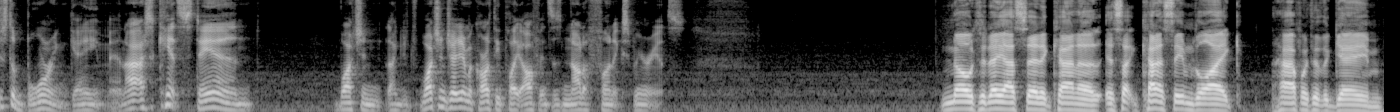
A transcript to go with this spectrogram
just a boring game, man. I just can't stand watching like watching JJ McCarthy play offense is not a fun experience. No, today I said it kind of it's kind of seemed like halfway through the game,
